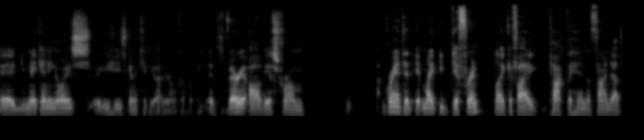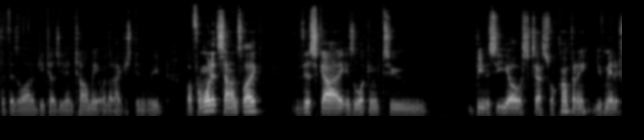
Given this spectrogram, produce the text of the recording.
and you make any noise, he's going to kick you out of your own company. It's very obvious from. Granted, it might be different. Like if I talk to him and find out that there's a lot of details you didn't tell me or that I just didn't read. But from what it sounds like, this guy is looking to be the CEO of a successful company. You've made it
